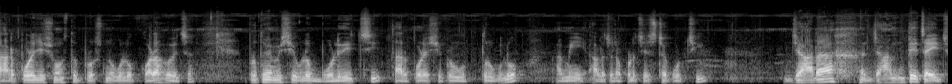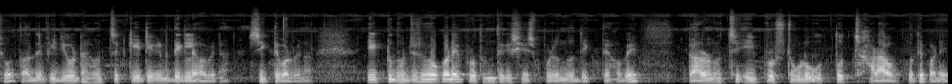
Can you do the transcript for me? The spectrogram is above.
তারপরে যে সমস্ত প্রশ্নগুলো করা হয়েছে, প্রথমে আমি সেগুলো বলে দিচ্ছি, তারপরে সেগুলোর উত্তরগুলো আমি আলোচনা করার চেষ্টা করছি। যারা জানতে চাইছো, তাদের ভিডিওটা হচ্ছে কেটে কেটে দেখলে হবে না, শিখতে পারবে না। একটু ধৈর্য সহকারে প্রথম থেকে শেষ পর্যন্ত দেখতে হবে। কারণ হচ্ছে এই প্রশ্নগুলো উত্তর ছাড়াও হতে পারে।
